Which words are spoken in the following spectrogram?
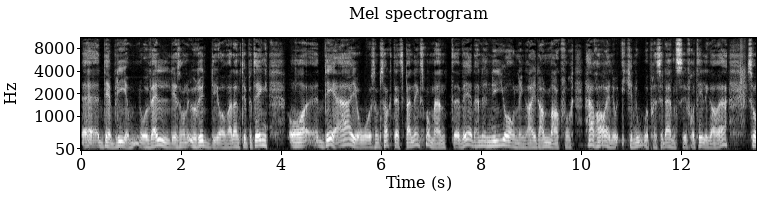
Eh, det blir noe veldig sånn uryddig over den type ting. Og det er jo som sagt et spenningsmoment ved denne nyordninga i Danmark, for her har en jo ikke noe presedens fra tidligere. Så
